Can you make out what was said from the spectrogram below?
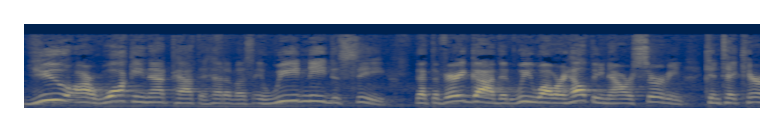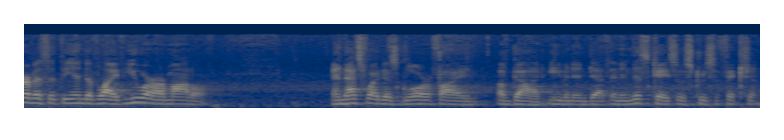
you are walking that path ahead of us, and we need to see that the very God that we, while we're healthy now, are serving can take care of us at the end of life. You are our model. And that's why there's glorifying of God even in death. And in this case, it was crucifixion.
